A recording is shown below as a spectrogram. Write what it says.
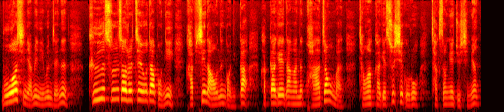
무엇이냐면 이 문제는 그 순서를 채우다 보니 값이 나오는 거니까 각각에 해당하는 과정만 정확하게 수식으로 작성해 주시면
